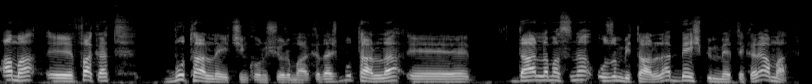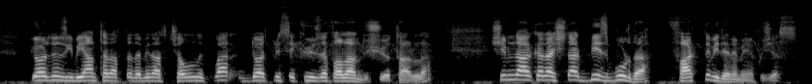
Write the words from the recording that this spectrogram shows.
Ama e, fakat bu tarla için konuşuyorum arkadaş. Bu tarla e, darlamasına uzun bir tarla 5000 metrekare ama gördüğünüz gibi yan tarafta da biraz çalılık var 4800'e falan düşüyor tarla. Şimdi arkadaşlar biz burada farklı bir deneme yapacağız.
